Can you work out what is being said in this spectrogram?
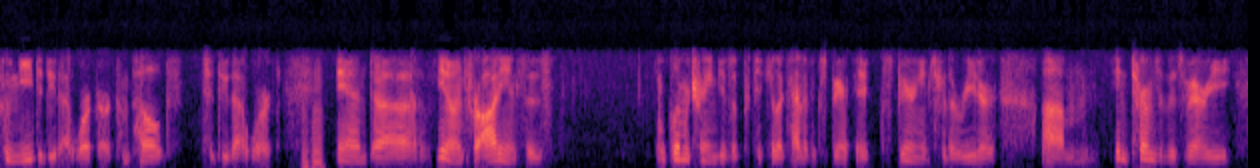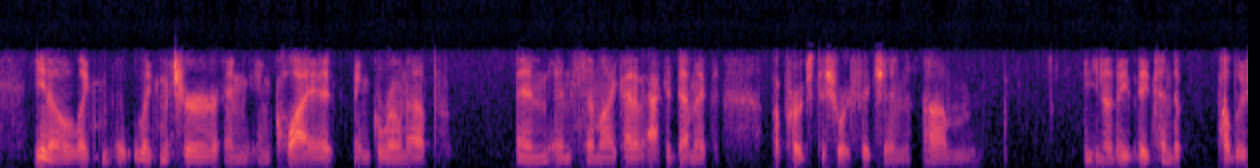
who need to do that work or are compelled to do that work, mm-hmm. and uh, you know, and for audiences, Glimmer Train gives a particular kind of exper- experience for the reader um, in terms of this very you know, like like mature and and quiet and grown up and and semi kind of academic approach to short fiction. Um, you know, they they tend to publish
